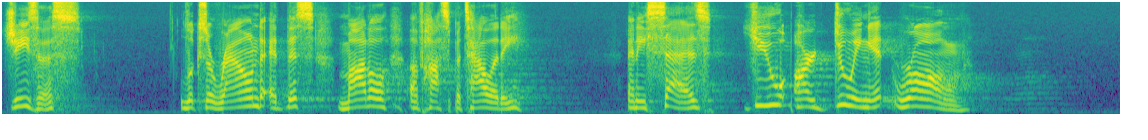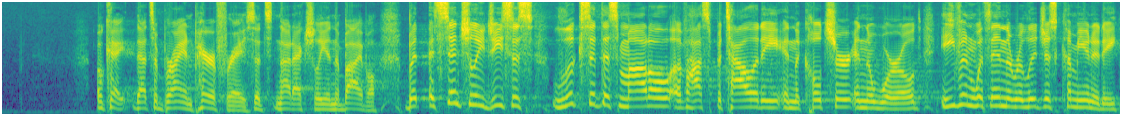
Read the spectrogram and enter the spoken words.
Jesus looks around at this model of hospitality and he says, You are doing it wrong. Okay, that's a Brian paraphrase. That's not actually in the Bible. But essentially, Jesus looks at this model of hospitality in the culture, in the world, even within the religious community,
